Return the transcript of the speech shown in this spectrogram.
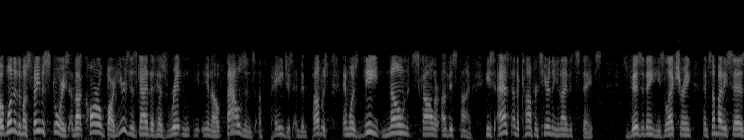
But one of the most famous stories about Karl Barth, here's this guy that has written, you know, thousands of pages and been published and was the known scholar of his time. He's asked at a conference here in the United States, he's visiting, he's lecturing, and somebody says,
